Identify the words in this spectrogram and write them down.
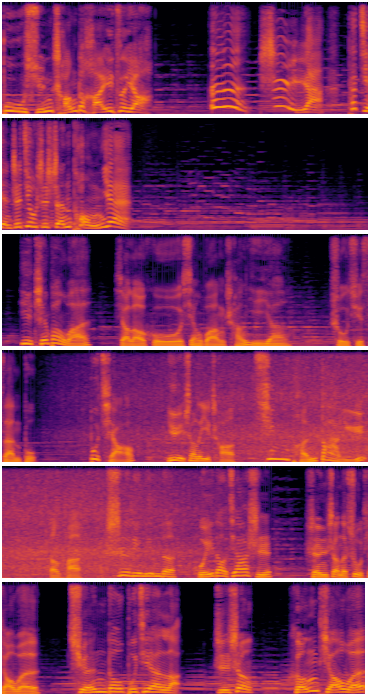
不寻常的孩子呀！”“，是啊，他简直就是神童耶！”一天傍晚，小老虎像往常一样出去散步，不巧遇上了一场倾盆大雨。当他湿淋淋的回到家时，身上的竖条纹全都不见了，只剩横条纹。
